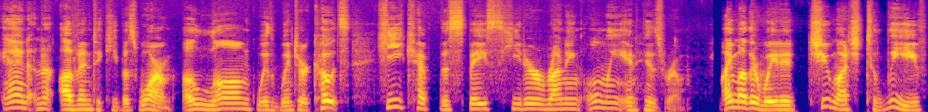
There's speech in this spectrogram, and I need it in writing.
and an oven to keep us warm, along with winter coats. He kept the space heater running only in his room. My mother waited too much to leave,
